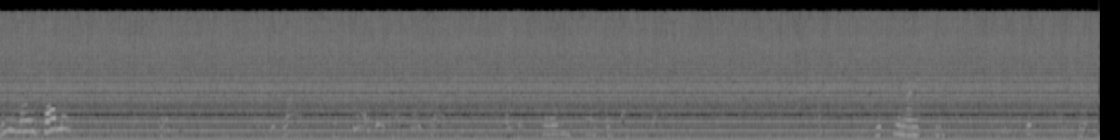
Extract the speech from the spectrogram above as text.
You what he told me? 1996, I just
